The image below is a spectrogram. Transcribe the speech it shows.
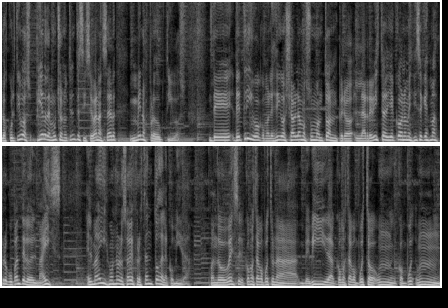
los cultivos pierden muchos nutrientes y se van a hacer menos productivos. De, trigo, como les digo, ya hablamos un montón, pero la revista The Economist dice que es más preocupante lo del maíz. El maíz, vos no lo sabes, pero está en toda la comida. Cuando ves cómo está compuesta una bebida, cómo está compuesto un,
